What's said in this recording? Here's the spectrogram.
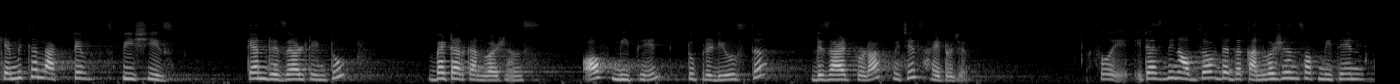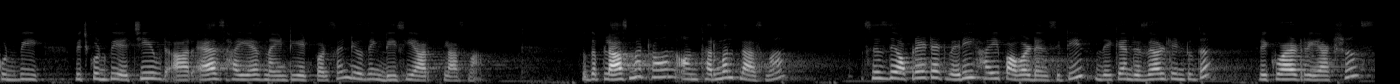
chemical active species can result into better conversions of methane to produce the desired product which is hydrogen. So, it has been observed that the conversions of methane could be which could be achieved are as high as 98 percent using DC arc plasma. So, the plasmatron on thermal plasma since they operate at very high power densities they can result into the required reactions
